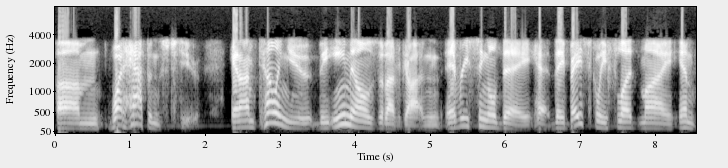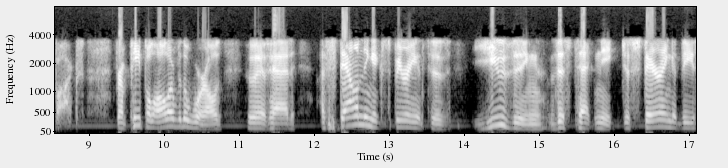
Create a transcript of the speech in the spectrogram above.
Um, what happens to you? And I'm telling you, the emails that I've gotten every single day, they basically flood my inbox from people all over the world who have had astounding experiences using this technique, just staring at these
